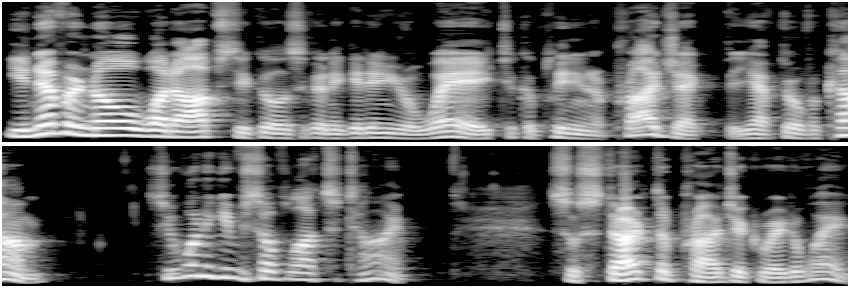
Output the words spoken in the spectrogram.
You never know what obstacles are going to get in your way to completing a project that you have to overcome. So you want to give yourself lots of time. So start the project right away.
